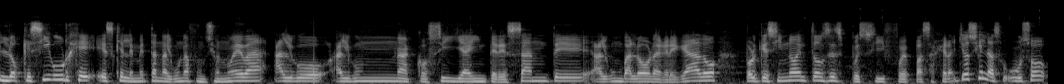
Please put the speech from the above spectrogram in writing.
lo que sí urge es que le metan alguna función nueva, algo, alguna cosilla interesante, algún valor agregado, porque si no, entonces pues sí fue pasajera. Yo sí las uso,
